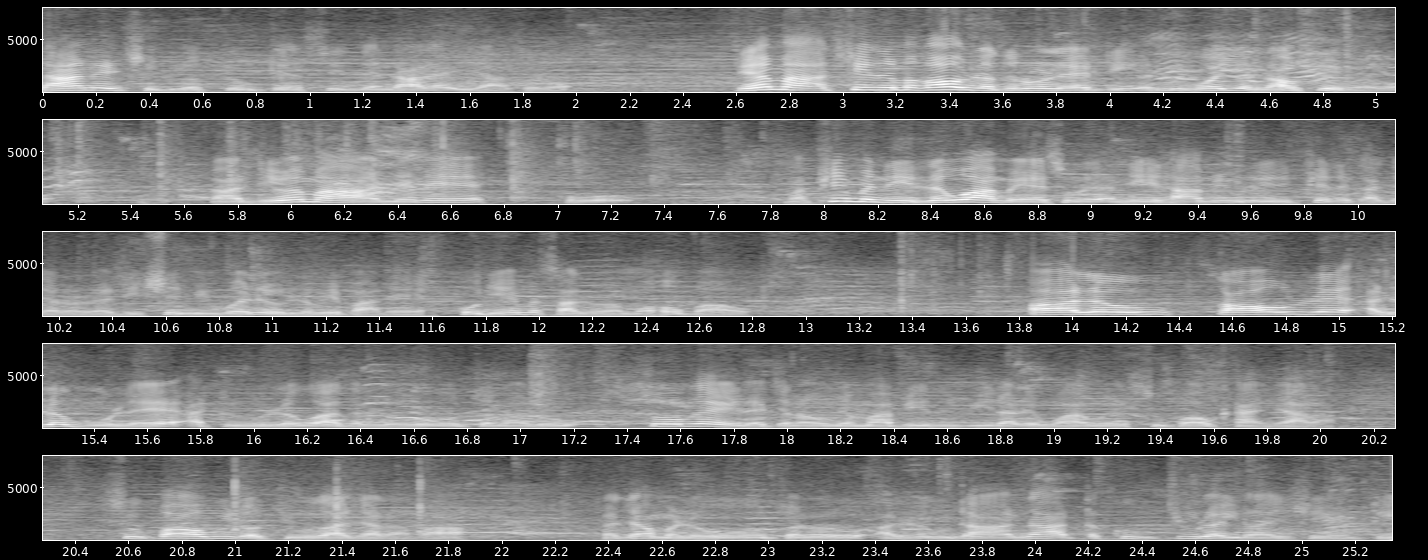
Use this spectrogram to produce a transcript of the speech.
လမ်းနဲ့ချီပြီးတော့ကြိုတင်စီစဉ်ထားတဲ့အရာဆိုတော့ဒီဘက်မှာအခြေအနေမကောင်းတော့တို့လည်းဒီအလှပွဲကြီးလောက်ရွှေ့မယ်ပေါ့။ဒါဒီဘက်မှာနည်းနည်းဟို မဖြစ်မနေလောက်ရမယ်ဆိုတဲ့အနေအထားမျိုးလေးဖြစ်တဲ့ခါကျတော့လည်းဒီရှင်မီပွဲလေးကိုလုပ်ပြပါတယ်။ကိုချင်းမဆာလို့တော့မဟုတ်ပါဘူး။အားလုံးကောင်းတဲ့အလုပ်ကိုလည်းအတူတူလုပ်ရတယ်လို့ကျွန်တော်တို့စိုးခဲ့ရည်လည်းကျွန်တော်တို့မြန်မာပြည်သူပြည်သားတွေဝိုင်းဝန်းစုပေါင်းခံကြတာ။စုပေါင်းပြီးတော့ကြိုးစားကြတာပါ။ဒါကြောင့်မလို့ကျွန်တော်တို့အလူဒါနတစ်ခုပြုလိုက်တိုင်းရှင်ဒီ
